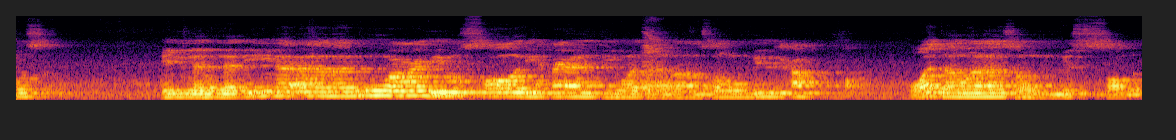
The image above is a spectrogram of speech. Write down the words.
خسر إلا الذين آمنوا وعملوا الصالحات وتواصوا بالحق وتواصوا بالصبر.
